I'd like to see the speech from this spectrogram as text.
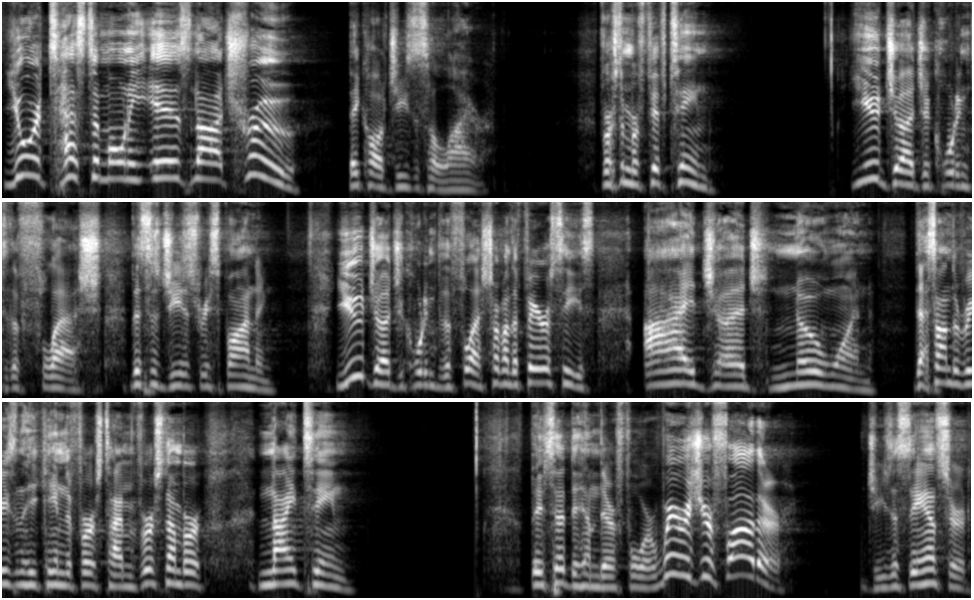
Your testimony is not true. They called Jesus a liar. Verse number 15 You judge according to the flesh. This is Jesus responding. You judge according to the flesh. Talking about the Pharisees, I judge no one. That's not the reason he came the first time. Verse number 19, they said to him, therefore, Where is your father? Jesus answered,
